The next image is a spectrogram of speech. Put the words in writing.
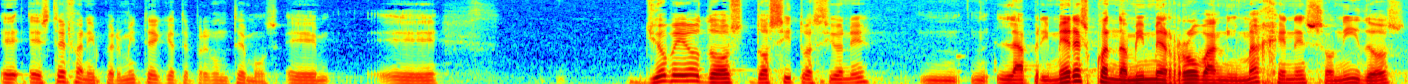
Eh, Stephanie, permite que te preguntemos. Eh, eh, yo veo dos, dos situaciones. Mm, la primera es cuando a mí me roban imágenes, sonidos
